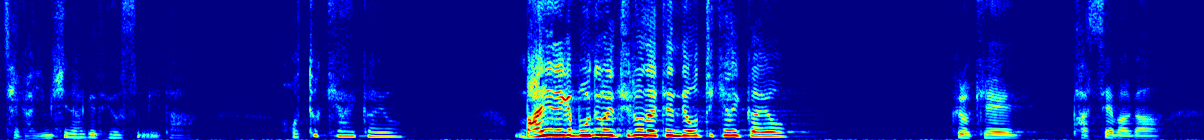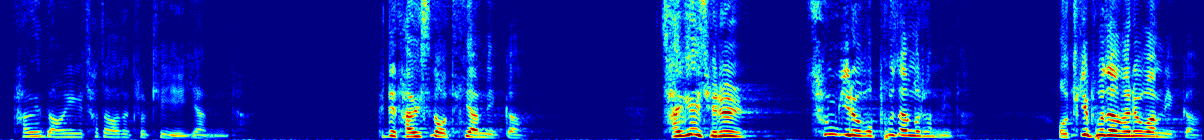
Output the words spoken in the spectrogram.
제가 임신하게 되었습니다. 어떻게 할까요? 만인에게 모든 것이 드러날 텐데 어떻게 할까요? 그렇게 바세바가 다윗 왕에게 찾아와서 그렇게 얘기합니다. 그때 다윗은 어떻게 합니까? 자기의 죄를 숨기려고 포장을 합니다. 어떻게 포장하려고 합니까?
